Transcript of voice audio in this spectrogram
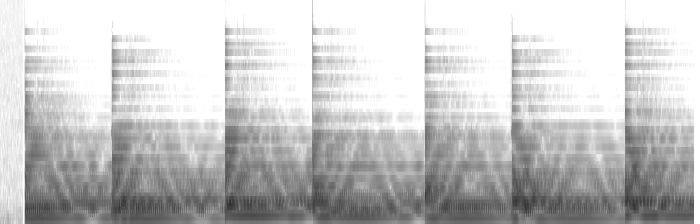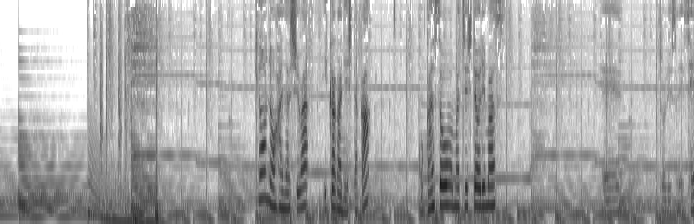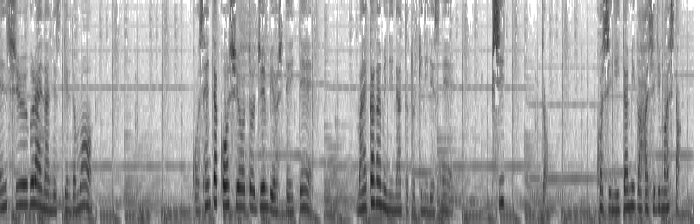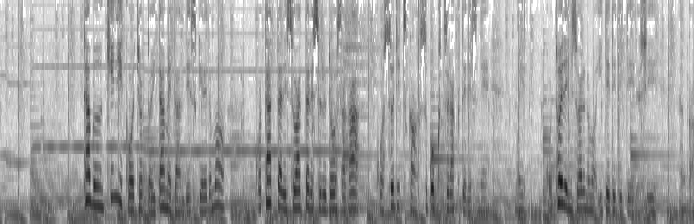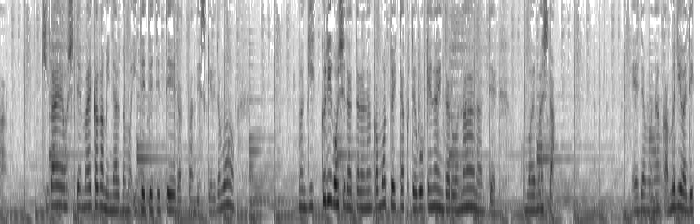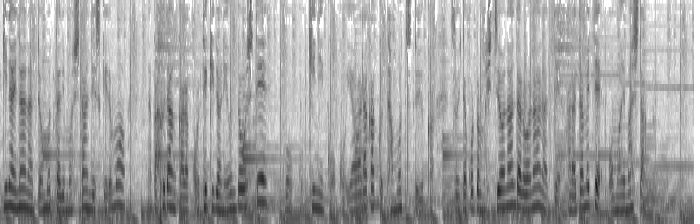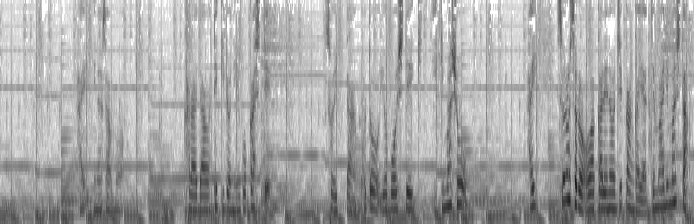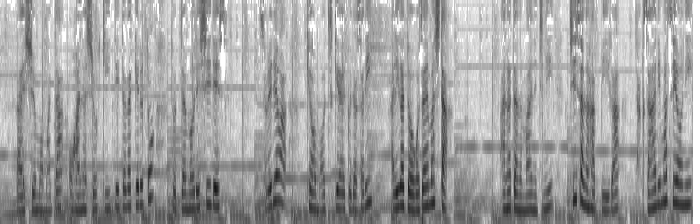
今日のお話はいかがでしたか？ご感想をお待ちしております。えー、っとですね、先週ぐらいなんですけれども、こう洗濯をしようと準備をしていて、前かがみになった時にですね、ピシッと腰に痛みが走りました。多分筋肉をちょっと痛めたんですけれども、こう立ったり座ったりする動作がこう数日間すごく辛くてですね、もうこうトイレに座るのもいててててだし、なんか着替えをして前かがみになるのもいててててだったんですけれども、まあ、ぎっくり腰だったらなんかもっと痛くて動けないんだろうなぁなんて思いました。えー、でもなんか無理はできないなぁなんて思ったりもしたんですけども、なんか普段からこう適度に運動して、こうこ筋肉をこう柔らかく保つというか、そういったことも必要なんだろうななんて改めて思いました。はい、皆さんも体を適度に動かして、そういったことを予防していきましょう。はい、そろそろお別れの時間がやってまいりました。来週もまたお話を聞いていただけるととっても嬉しいです。それでは今日もお付き合いくださりありがとうございました。あなたの毎日に小さなハッピーがたくさんありますように。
